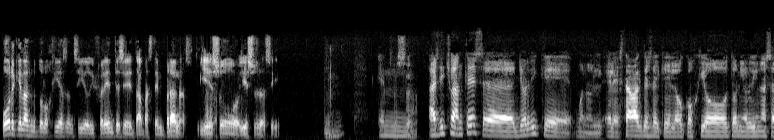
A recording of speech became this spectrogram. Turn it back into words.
porque las metodologías han sido diferentes en etapas tempranas y Claro. eso y eso es así. Em, Sí, sí. Has dicho antes, eh, Jordi, que bueno, el, el desde que lo cogió Tony Ordinas eh,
